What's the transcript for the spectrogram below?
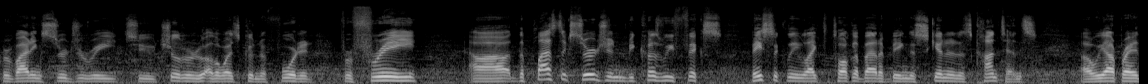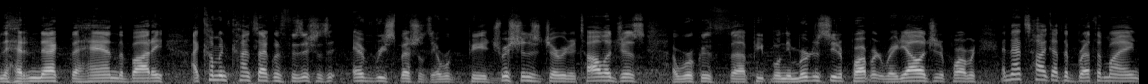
providing surgery to children who otherwise couldn't afford it for free. Uh, the plastic surgeon, because we fix, basically like to talk about it being the skin and its contents, Uh, we operate in the head and neck, the hand, the body. I come in contact with physicians in every specialty. I work with pediatricians, gerontologists. I work with uh, people in the emergency department, radiology department, and that's how I got the breadth of my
